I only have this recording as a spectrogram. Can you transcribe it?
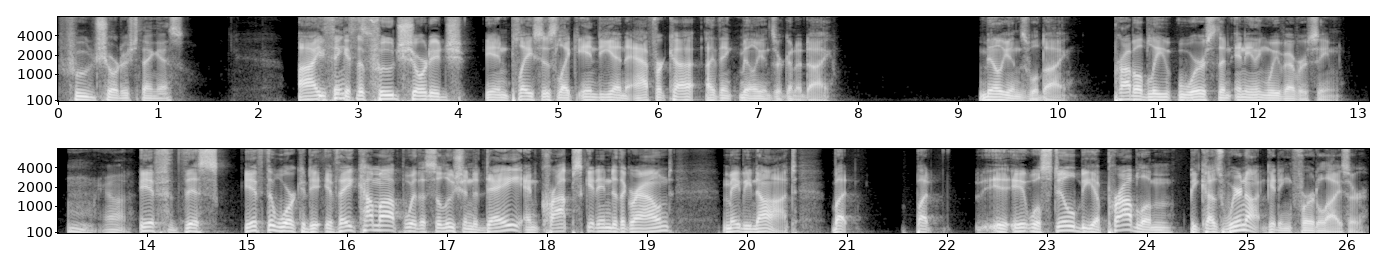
food shortage thing is? I think, think the food shortage in places like India and Africa, I think millions are going to die. Millions will die. Probably worse than anything we've ever seen. Oh my god! If this if the could if they come up with a solution today and crops get into the ground, maybe not. But but it, it will still be a problem because we're not getting fertilizer.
